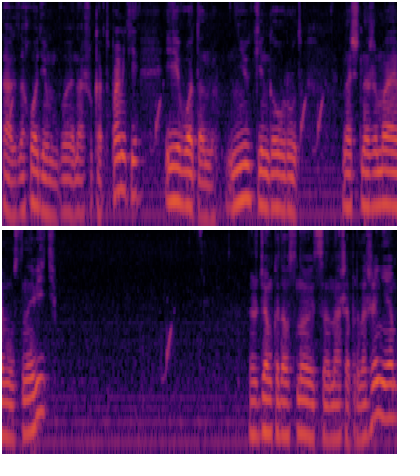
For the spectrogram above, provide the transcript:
Так, заходим в нашу карту памяти. И вот он, New Kingo Root. Значит, нажимаем установить. Ждем, когда установится наше приложение.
